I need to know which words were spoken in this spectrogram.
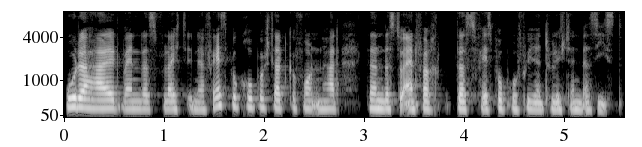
oder halt, wenn das vielleicht in der Facebook-Gruppe stattgefunden hat, dann, dass du einfach das Facebook-Profil natürlich dann da siehst.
